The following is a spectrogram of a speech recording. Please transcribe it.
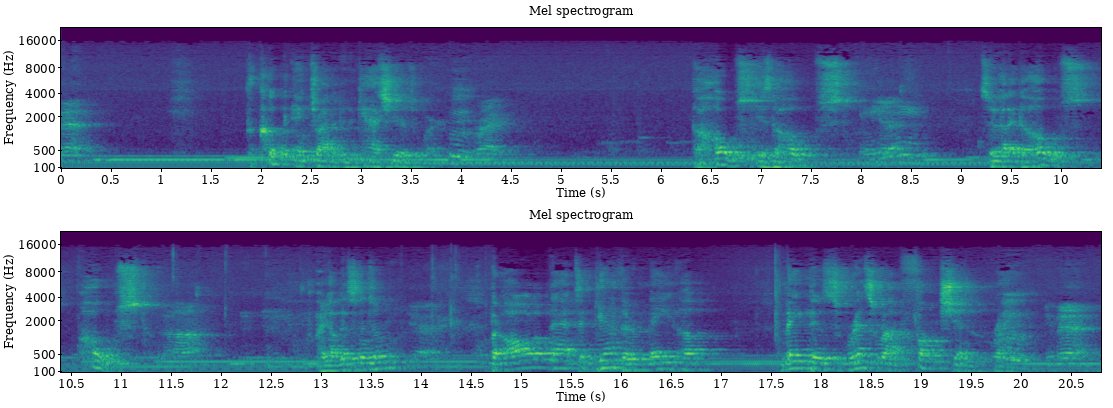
amen. The cook ain't trying to do the cashier's work. Right. The host is the host. Amen. So you got to let the host host. Uh-huh. Are y'all listening to me? Yeah. But all of that together made up, made this restaurant function right. Amen.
